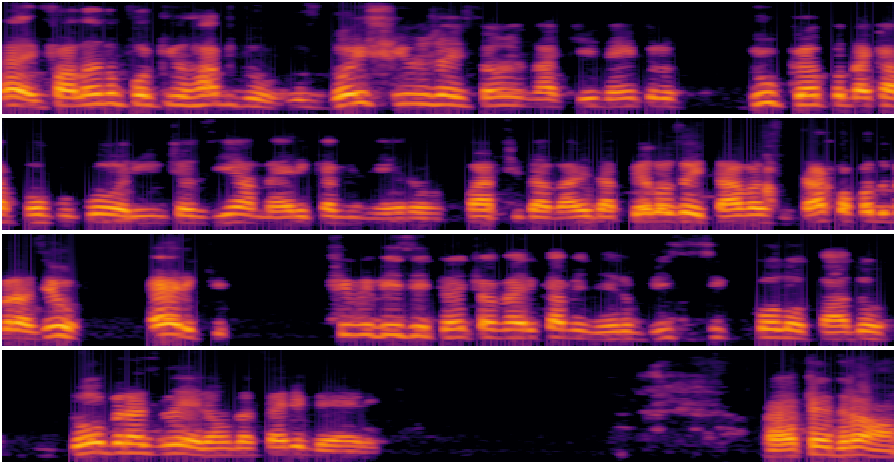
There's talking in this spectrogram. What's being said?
É, e falando um pouquinho rápido, os dois times já estão aqui dentro do campo daqui a pouco, Corinthians e América Mineiro, partida válida pelas oitavas da Copa do Brasil. Eric, time visitante América Mineiro, vice colocado do Brasileirão da Série B, Eric. É, Pedrão,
